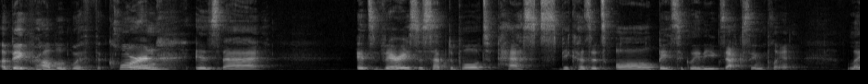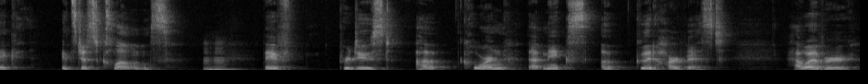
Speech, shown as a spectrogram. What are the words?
A big problem with the corn is that it's very susceptible to pests because it's all basically the exact same plant. Like it's just clones. Mm-hmm. They've produced a corn that makes a good harvest. However,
